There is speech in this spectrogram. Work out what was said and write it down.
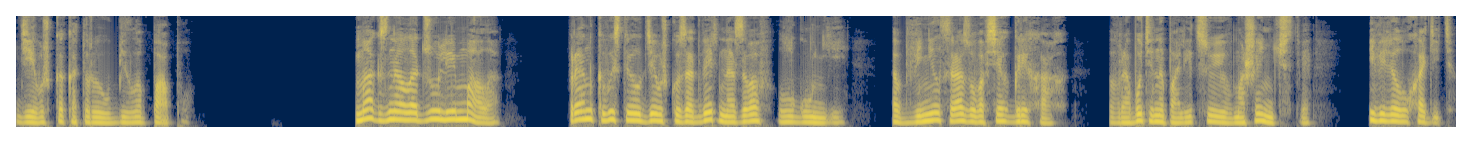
девушка, которая убила папу. Мак знал о Джулии мало. Фрэнк выставил девушку за дверь, назвав лгуньей. Обвинил сразу во всех грехах. В работе на полицию и в мошенничестве. И велел уходить.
